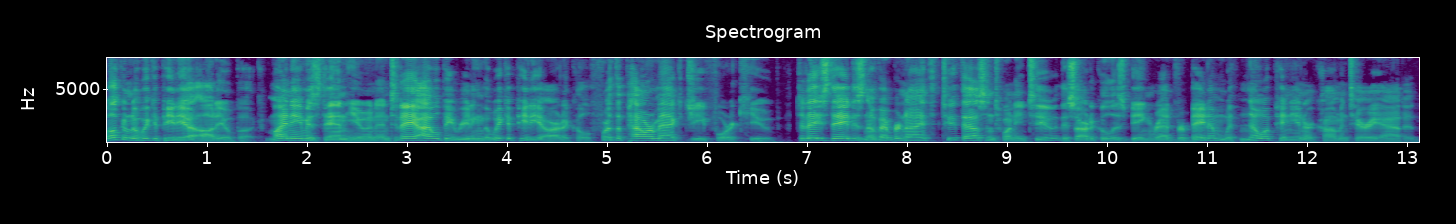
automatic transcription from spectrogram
Welcome to Wikipedia Audiobook. My name is Dan Hewen, and today I will be reading the Wikipedia article for the Power Mac G4 Cube. Today's date is November 9th, 2022. This article is being read verbatim with no opinion or commentary added.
